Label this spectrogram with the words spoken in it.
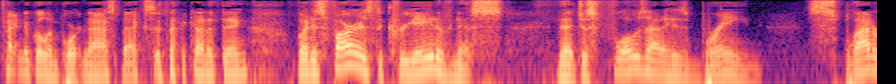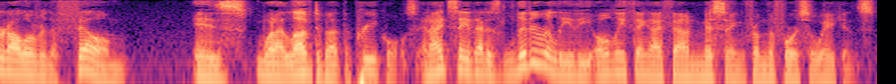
technical important aspects and that kind of thing. But as far as the creativeness that just flows out of his brain, splattered all over the film, is what I loved about the prequels. And I'd say that is literally the only thing I found missing from The Force Awakens.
